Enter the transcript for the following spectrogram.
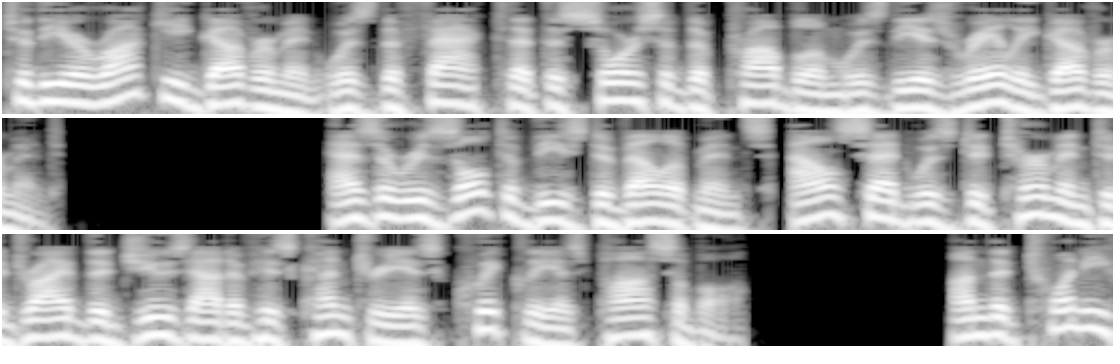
to the Iraqi government was the fact that the source of the problem was the Israeli government. As a result of these developments, al-Said was determined to drive the Jews out of his country as quickly as possible. On 21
